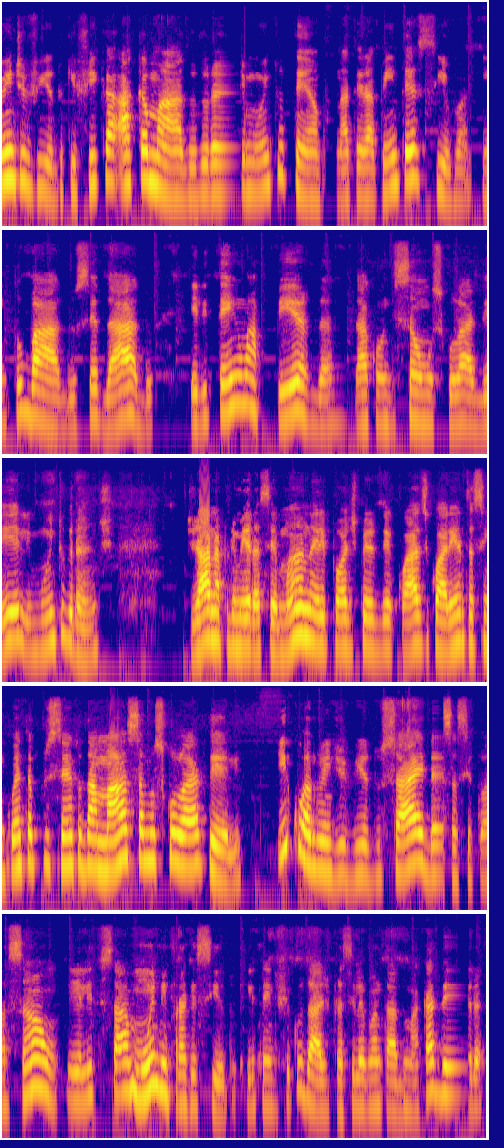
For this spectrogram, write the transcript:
O indivíduo que fica acamado durante muito tempo na terapia intensiva, entubado, sedado, ele tem uma perda da condição muscular dele muito grande. Já na primeira semana, ele pode perder quase 40, 50% da massa muscular dele. E quando o indivíduo sai dessa situação, ele está muito enfraquecido. Ele tem dificuldade para se levantar de uma cadeira,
